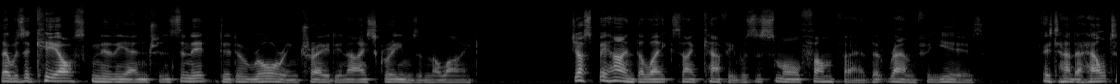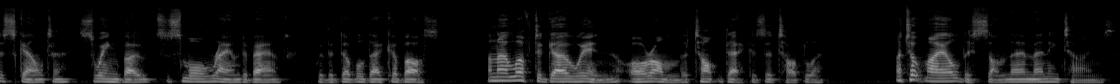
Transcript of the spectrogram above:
There was a kiosk near the entrance, and it did a roaring trade in ice creams and the like. Just behind the Lakeside Cafe was a small fun fair that ran for years. It had a helter skelter, swing boats, a small roundabout with a double decker bus, and I loved to go in or on the top deck as a toddler. I took my eldest son there many times.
